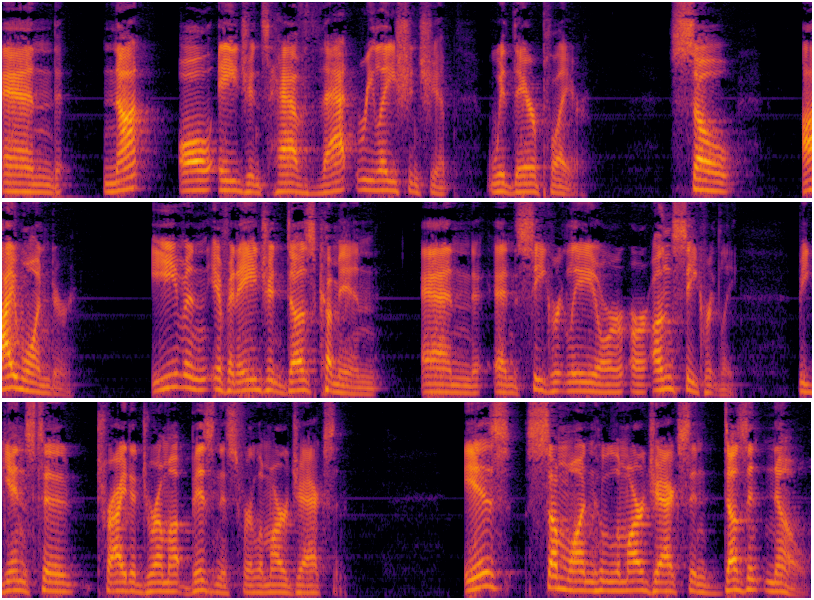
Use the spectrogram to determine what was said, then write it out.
And not all agents have that relationship with their player. So I wonder, even if an agent does come in and and secretly or or unsecretly begins to try to drum up business for Lamar Jackson. Is someone who Lamar Jackson doesn't know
